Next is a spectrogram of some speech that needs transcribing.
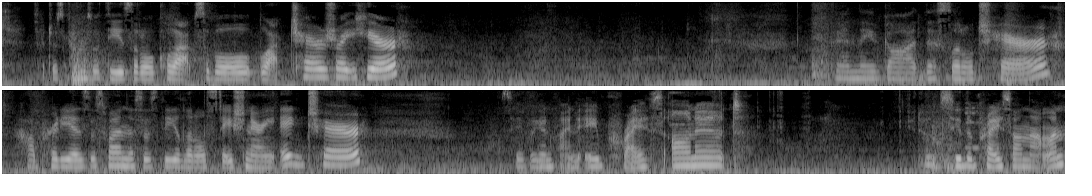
So it just comes with these little collapsible black chairs right here. They've got this little chair. How pretty is this one? This is the little stationary egg chair. Let's see if we can find a price on it. I don't see the price on that one.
